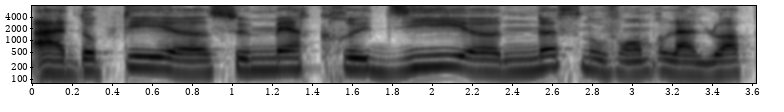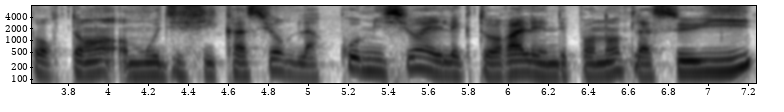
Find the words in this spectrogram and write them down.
a adopté euh, ce mercredi 9 euh, novembre la loi portant modification de la commission électorale indépendante, la CEI,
